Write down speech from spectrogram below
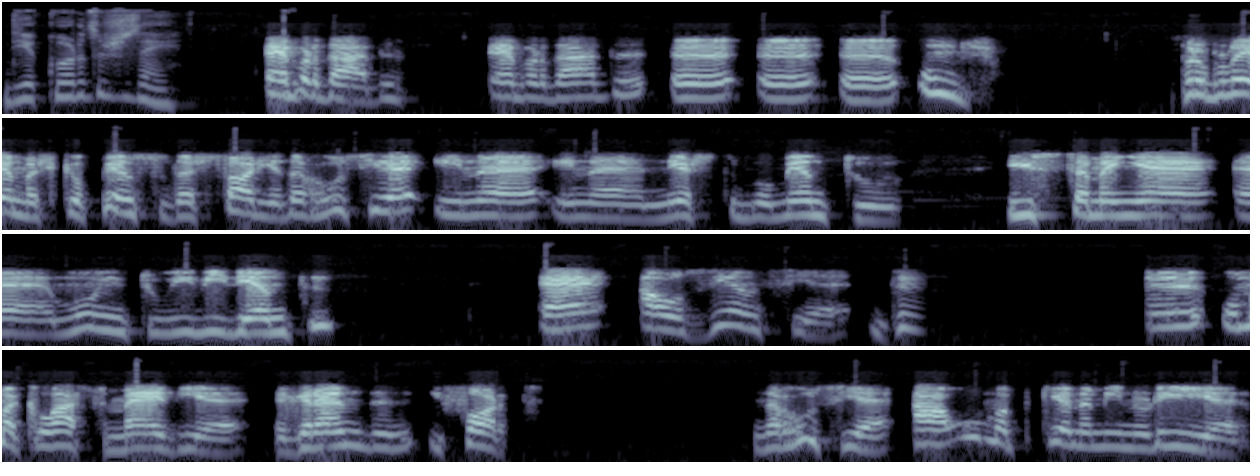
De acordo, José? É verdade é verdade, uh, uh, um dos problemas que eu penso da história da Rússia, e, na, e na, neste momento isso também é muito evidente, é a ausência de uma classe média grande e forte. Na Rússia há uma pequena minoria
